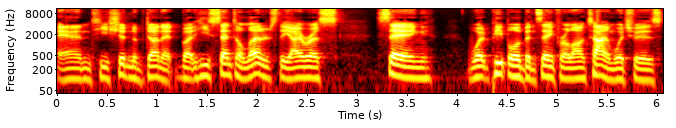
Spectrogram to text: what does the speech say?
and he shouldn't have done it. But he sent a letter to the IRS saying, what people have been saying for a long time, which is,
